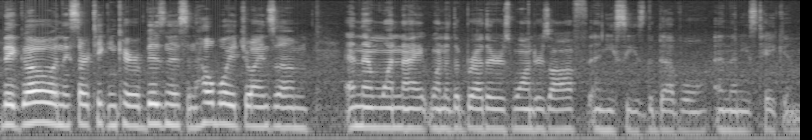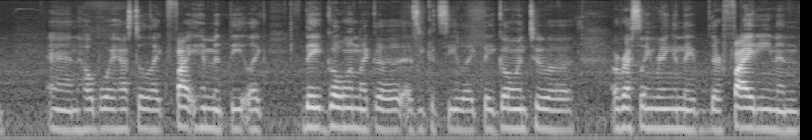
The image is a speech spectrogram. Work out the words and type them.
they go and they start taking care of business, and Hellboy joins them. And then one night, one of the brothers wanders off, and he sees the devil, and then he's taken. And Hellboy has to like fight him at the like they go in like a as you could see like they go into a, a wrestling ring and they they're fighting and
